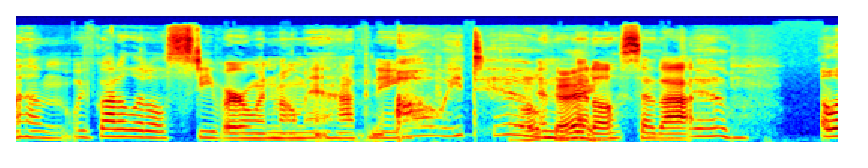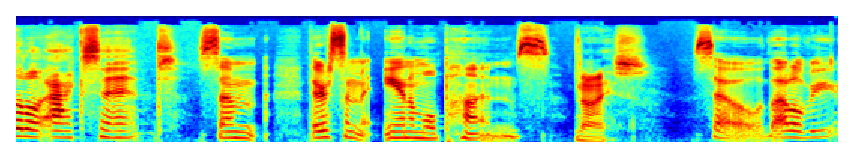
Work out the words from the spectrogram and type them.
um, we've got a little Steve Irwin moment happening oh, we do. Oh. in the middle, so that do. A little accent. some there's some animal puns. Nice. So that'll be.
